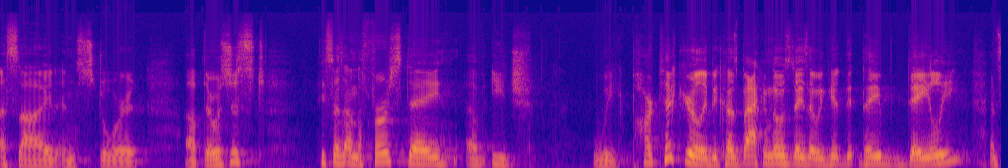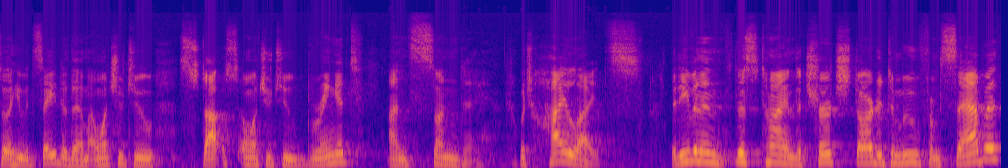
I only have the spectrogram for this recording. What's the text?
aside and store it up. There was just, he says, on the first day of each week, particularly because back in those days they would get Dave daily, and so he would say to them, "I want you to stop. I want you to bring it on Sunday," which highlights that even in this time the church started to move from Sabbath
